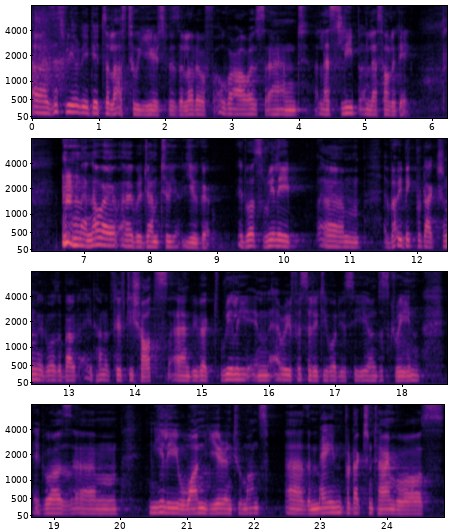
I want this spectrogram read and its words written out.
Uh, this reel we did the last two years with a lot of over hours and less sleep and less holiday. and now I, I, will jump to Hugo. It was really um, a very big production. It was about 850 shots, and we worked really in every facility what you see on the screen. It was um, nearly one year and two months. Uh, the main production time was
